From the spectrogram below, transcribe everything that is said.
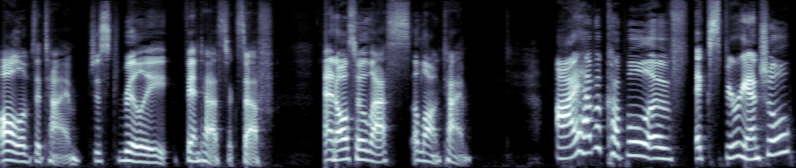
all of the time. Just really fantastic stuff. And also lasts a long time. I have a couple of experiential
